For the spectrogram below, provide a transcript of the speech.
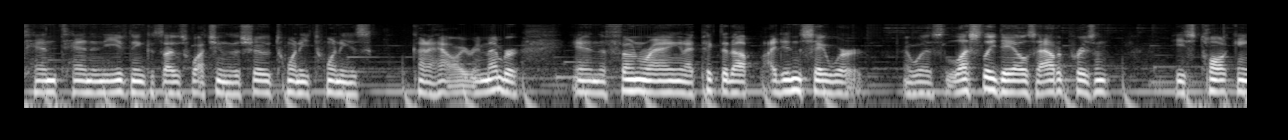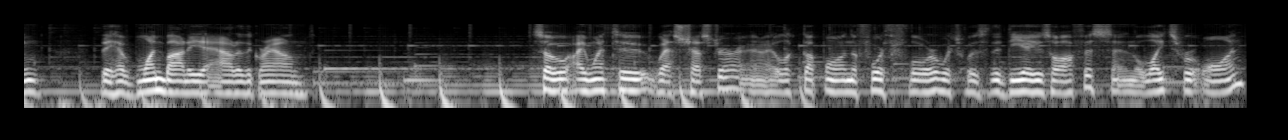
10 10 in the evening because I was watching the show 2020 is kind of how I remember and the phone rang and I picked it up. I didn't say a word. It was Leslie Dale's out of prison. He's talking. They have one body out of the ground. So I went to West Chester and I looked up on the fourth floor, which was the DA's office, and the lights were on.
